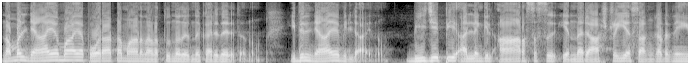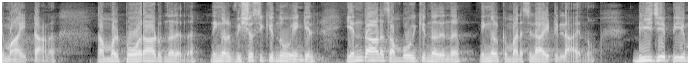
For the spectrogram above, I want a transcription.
നമ്മൾ ന്യായമായ പോരാട്ടമാണ് നടത്തുന്നതെന്ന് കരുതരുതെന്നും ഇതിൽ ന്യായമില്ല എന്നും ബി ജെ പി അല്ലെങ്കിൽ ആർ എസ് എസ് എന്ന രാഷ്ട്രീയ സംഘടനയുമായിട്ടാണ് നമ്മൾ പോരാടുന്നതെന്ന് നിങ്ങൾ വിശ്വസിക്കുന്നുവെങ്കിൽ എന്താണ് സംഭവിക്കുന്നതെന്ന് നിങ്ങൾക്ക് മനസ്സിലായിട്ടില്ല എന്നും ബി ജെ പിയും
